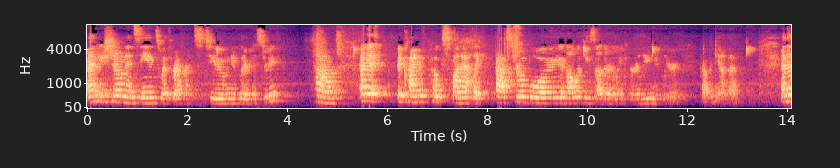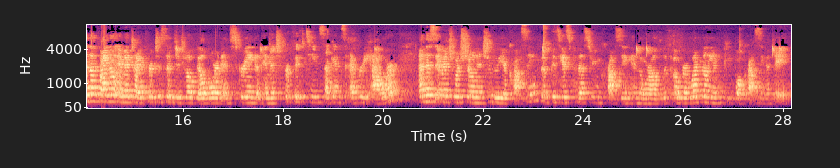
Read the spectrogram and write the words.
And he's shown in scenes with reference to nuclear history. Um, and it, it kind of pokes fun at like Astro Boy and all of these other like early nuclear propaganda. And then the final image, I purchased a digital billboard and screened an image for 15 seconds every hour. And this image was shown in Shibuya Crossing, the busiest pedestrian crossing in the world with over 1 million people crossing a day.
